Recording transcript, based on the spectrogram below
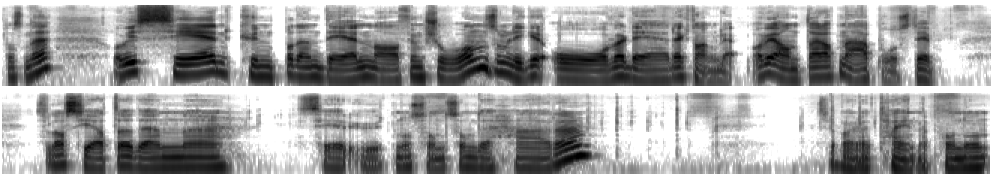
Sånn det. Og vi ser kun på den delen av funksjonen som ligger over det rektangelet. Og vi antar at den er positiv. Så la oss si at den eh, ser ut noe sånn som det her. Så jeg bare tegner på noen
